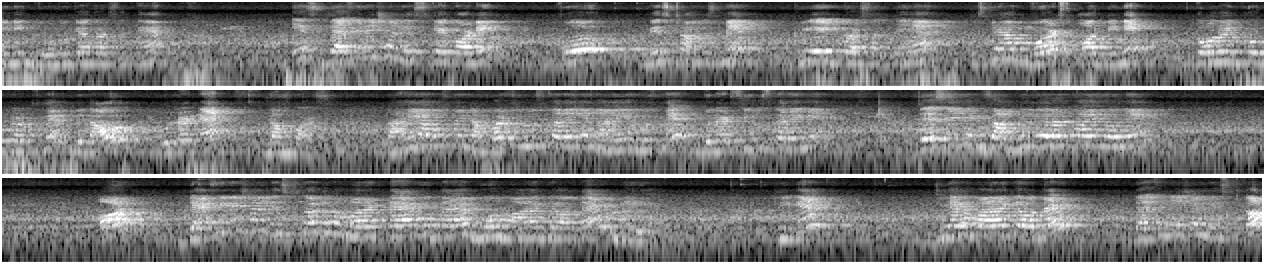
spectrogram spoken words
मीनिंग दोनों क्या कर सकते हैं? इस डेफिनेशन लिस्ट के अकॉर्डिंग वो लिस्ट हम इसमें क्रिएट कर सकते हैं इसमें हम वर्ड्स और मीनिंग दोनों इंक्लूड कर सकते हैं विदाउट बुलेट एंड नंबर्स ना ही हम उसमें नंबर्स यूज़ करेंगे, ना ही हम उसमें बुलेट्स यूज़ करेंगे। जैसे एक एग्ज़ाम्पल दे रखा है इन्होंने। और डेफिनेशन लिस्ट का जो हमारा टैग होता है, वो हमारा क्या होता है? डी ठीक है? डी हमारा क्या होता है? डेफिनेशन लिस्ट का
